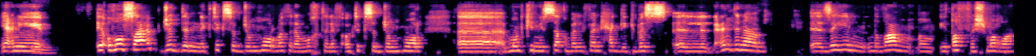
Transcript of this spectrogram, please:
يعني مم. هو صعب جدا إنك تكسب جمهور مثلا مختلف أو تكسب جمهور آه، ممكن يستقبل الفن حقك بس عندنا زي النظام يطفش مرة.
